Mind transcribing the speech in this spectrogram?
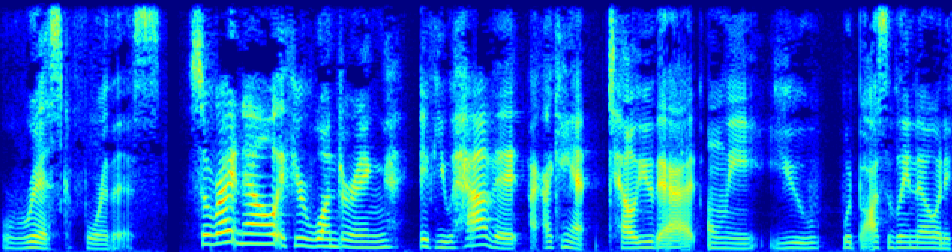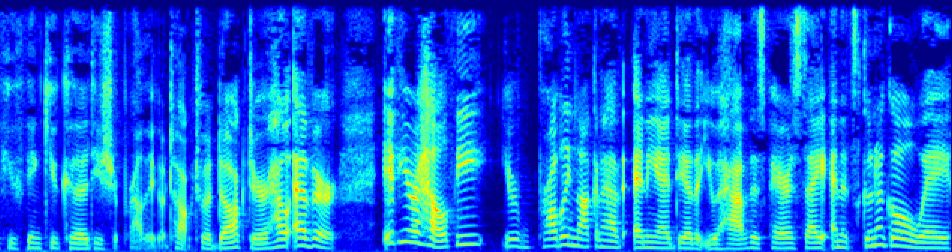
risk for this. So, right now, if you're wondering if you have it, I can't tell you that. Only you would possibly know. And if you think you could, you should probably go talk to a doctor. However, if you're healthy, you're probably not going to have any idea that you have this parasite and it's going to go away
